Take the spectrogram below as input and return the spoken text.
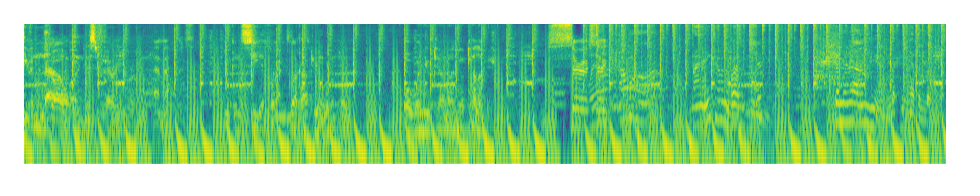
Even now, in this very room, MFers. you can see it when you look out your window or when you turn on your television. Seriously? Come on. I ain't gonna bite you. Come around here and let me have a look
